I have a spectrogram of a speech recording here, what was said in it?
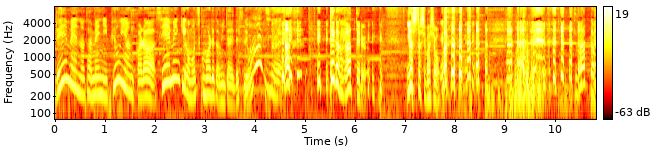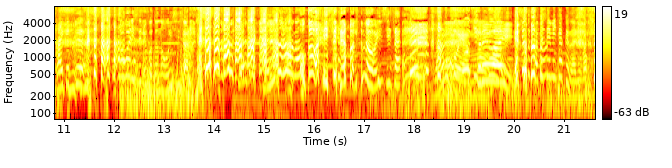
冷麺のために平壌から製麺機が持ち込まれたみたいですよ。マジ？で手がかかってるよしとしましょう。ズバッと解決。おかわりするほどの美味しさ。おかわりするほどの美味しさ。何個やそれはいい。ちょっと食べてみたくなります。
